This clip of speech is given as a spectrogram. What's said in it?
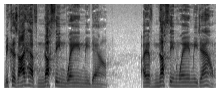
Because I have nothing weighing me down. I have nothing weighing me down.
